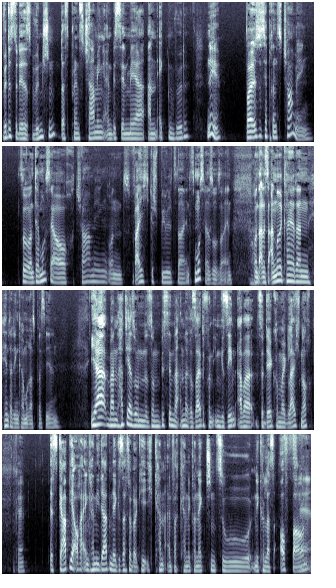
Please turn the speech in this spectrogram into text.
Würdest du dir das wünschen, dass Prince Charming ein bisschen mehr anecken würde? Nee, weil es ist ja Prinz Charming. So, und der muss ja auch charming und weichgespült sein. Das muss ja so sein. Und alles andere kann ja dann hinter den Kameras passieren. Ja, man hat ja so ein, so ein bisschen eine andere Seite von ihm gesehen, aber zu der kommen wir gleich noch. Okay. Es gab ja auch einen Kandidaten, der gesagt hat, okay, ich kann einfach keine Connection zu Nicolas aufbauen.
